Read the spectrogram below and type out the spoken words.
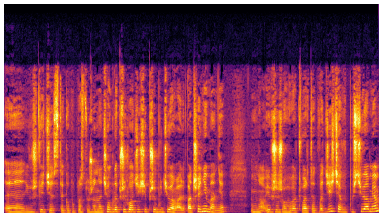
E, już wiecie, z tego po prostu, że ona ciągle przychodzi, się przebudziłam, ale patrzę, nie ma, nie? No i przyszło chyba czwarta dwadzieścia, wypuściłam ją.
